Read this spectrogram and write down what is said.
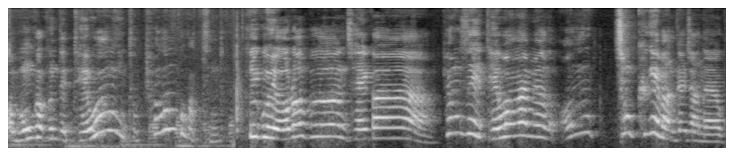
아 뭔가 근데 대왕이 더 편한 것 같은데? 그리고 여러분 제가 평소에 대왕 하면 엄청 크게 만들잖아요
